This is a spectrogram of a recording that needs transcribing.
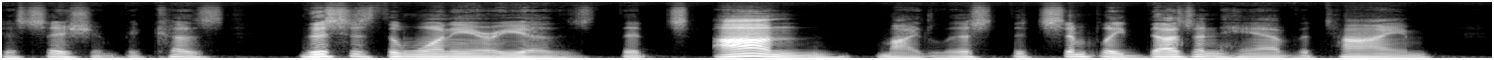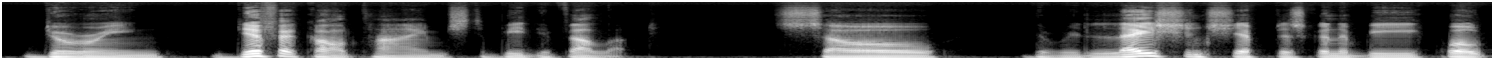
decision, because this is the one area that's on my list that simply doesn't have the time during difficult times to be developed. So the relationship is going to be, quote,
